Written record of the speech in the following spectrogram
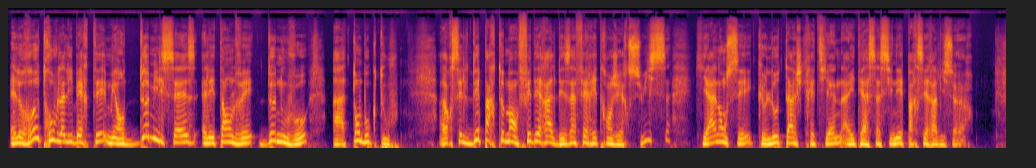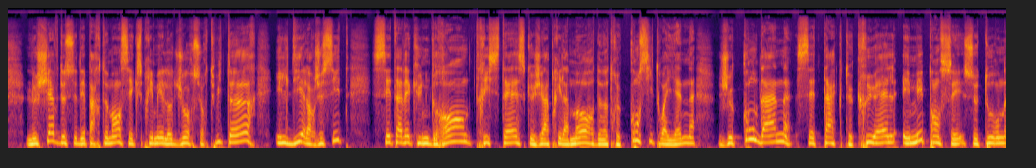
Elle retrouve la liberté, mais en 2016, elle est enlevée de nouveau à Tombouctou. Alors c'est le département fédéral des affaires étrangères suisse qui a annoncé que l'otage chrétienne a été assassinée par ses ravisseurs. Le chef de ce département s'est exprimé l'autre jour sur Twitter. Il dit, alors je cite, C'est avec une grande tristesse que j'ai appris la mort de notre concitoyenne. Je condamne cet acte cruel et mes pensées se tournent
